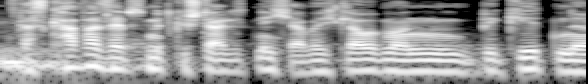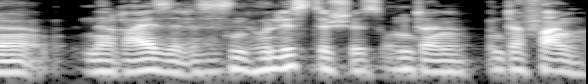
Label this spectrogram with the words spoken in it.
Das Cover selbst mitgestaltet nicht, aber ich glaube, man begeht eine, eine Reise. Das ist ein holistisches Unter, Unterfangen.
